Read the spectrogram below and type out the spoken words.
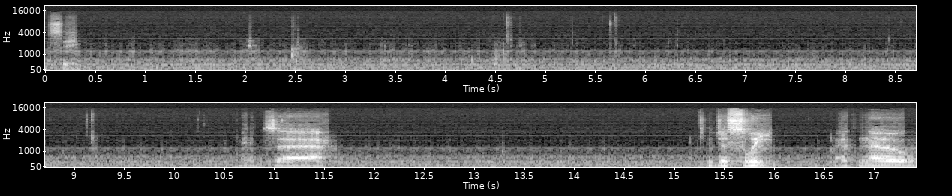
Let's see. It's uh it's just sweet. There's no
